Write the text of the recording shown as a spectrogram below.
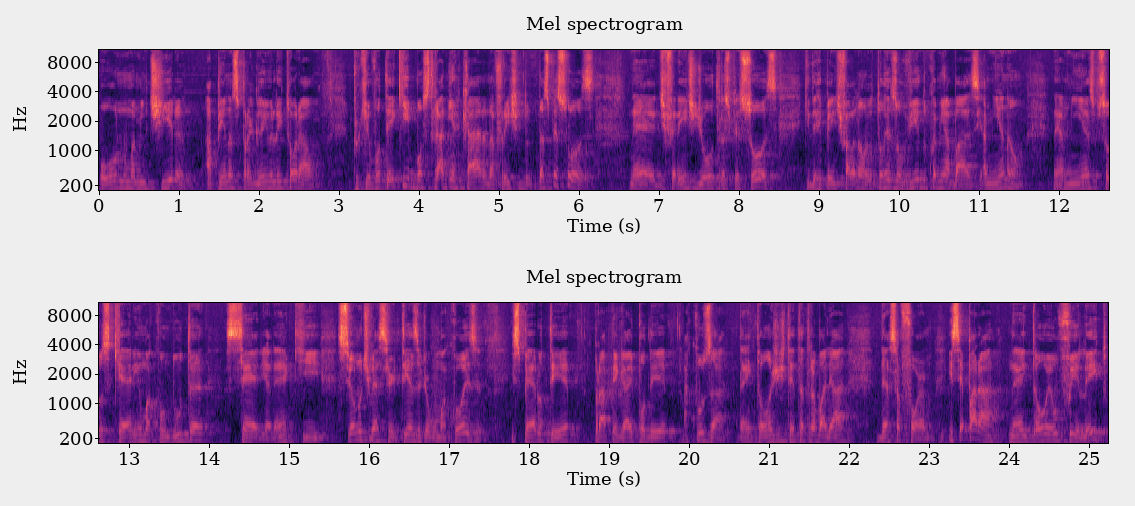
ou numa mentira apenas para ganho eleitoral, porque eu vou ter que mostrar minha cara na frente das pessoas, né? Diferente de outras pessoas que de repente falam não, eu estou resolvido com a minha base, a minha não, né? A minha as pessoas querem uma conduta séria, né? Que se eu não tiver certeza de alguma coisa, espero ter para pegar e poder acusar, né? Então a gente tenta trabalhar dessa forma e separar, né? Então eu fui eleito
